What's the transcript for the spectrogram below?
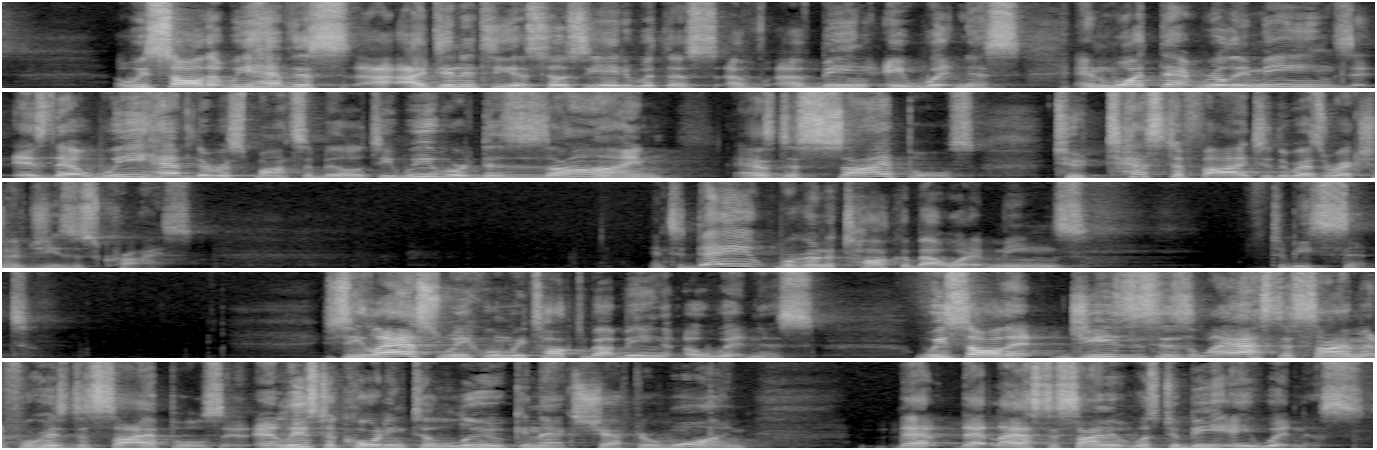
We saw that we have this uh, identity associated with us of, of being a witness. And what that really means is that we have the responsibility, we were designed as disciples to testify to the resurrection of Jesus Christ. And today we're going to talk about what it means to be sent. You see, last week when we talked about being a witness, we saw that Jesus' last assignment for his disciples, at least according to Luke in Acts chapter 1, that, that last assignment was to be a witness.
